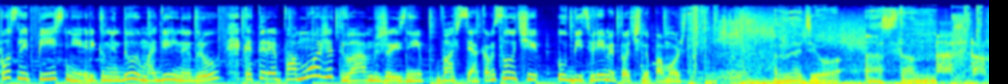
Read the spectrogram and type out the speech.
После песни рекомендую мобильную игру, которая поможет вам в жизни. Во всяком случае, убить время точно поможет. Радио Астон. Астон.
